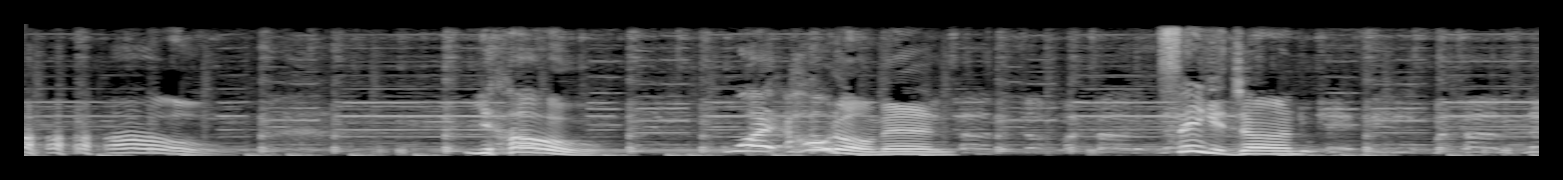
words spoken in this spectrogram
Yo! What? Hold on, man. Sing it, John.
